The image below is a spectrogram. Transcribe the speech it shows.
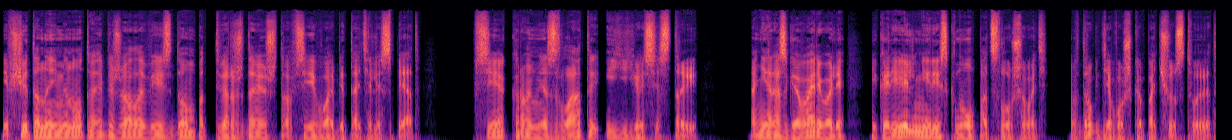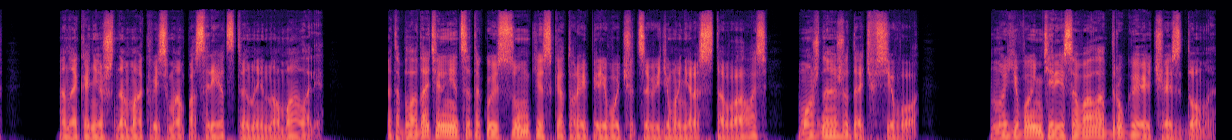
и в считанные минуты обижала весь дом, подтверждая, что все его обитатели спят. Все, кроме Златы и ее сестры. Они разговаривали, и Кориэль не рискнул подслушивать. Вдруг девушка почувствует. Она, конечно, маг весьма посредственный, но мало ли. От обладательницы такой сумки, с которой переводчица, видимо, не расставалась, можно ожидать всего. Но его интересовала другая часть дома.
